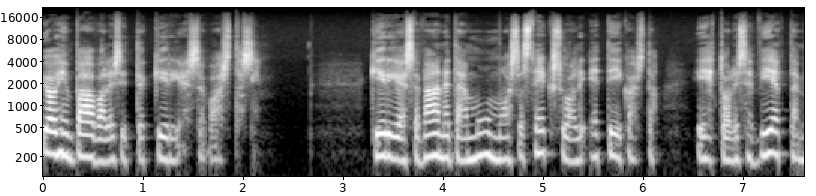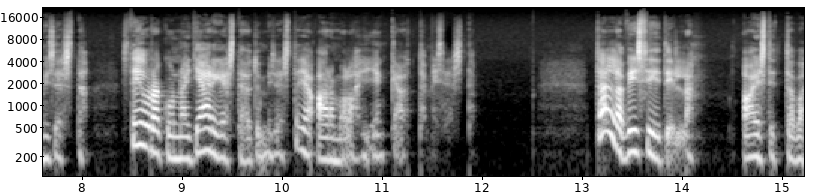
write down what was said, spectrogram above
joihin Paavali sitten kirjeessä vastasi. Kirjeessä väännetään muun muassa seksuaalietiikasta, ehtoollisen viettämisestä – seurakunnan järjestäytymisestä ja armolahjien käyttämisestä. Tällä visiitillä aistittava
